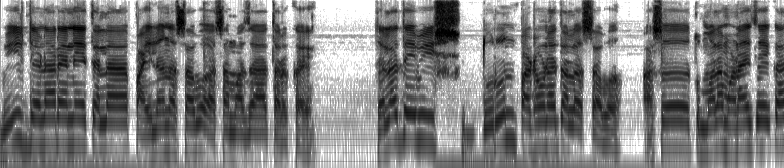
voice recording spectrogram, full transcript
विष देणाऱ्याने त्याला पाहिलं नसावं असा माझा तर्क आहे. त्याला ते विष दुरून पाठवण्यात आलं असावं असं तुम्हाला म्हणायचं आहे का?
